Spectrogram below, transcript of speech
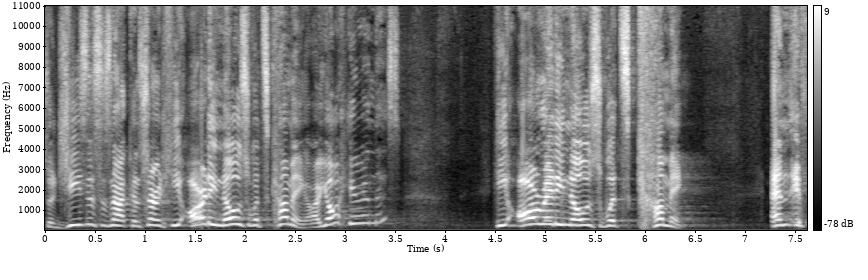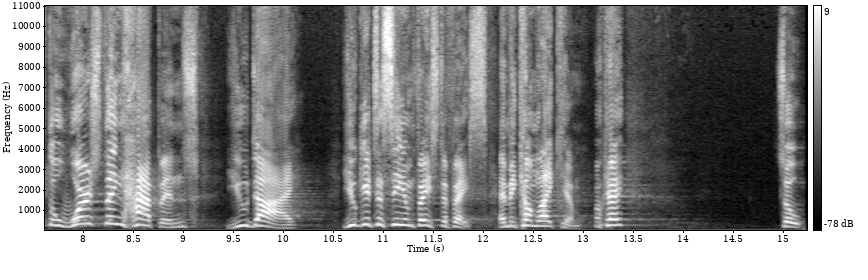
So Jesus is not concerned. He already knows what's coming. Are y'all hearing this? He already knows what's coming. And if the worst thing happens, you die, you get to see him face to face and become like him, okay? So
